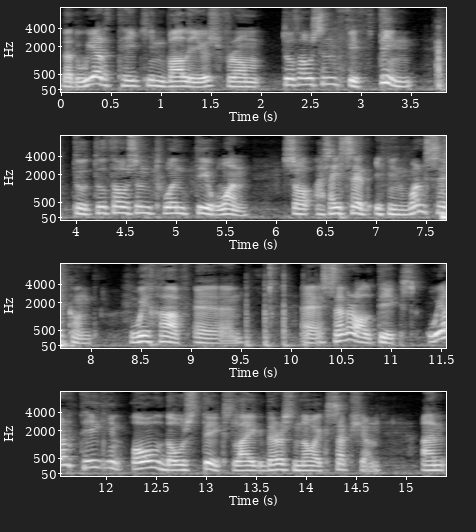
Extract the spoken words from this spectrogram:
that we are taking values from 2015 to 2021. So as I said, if in one second we have uh, uh, several ticks, we are taking all those ticks like there's no exception. And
